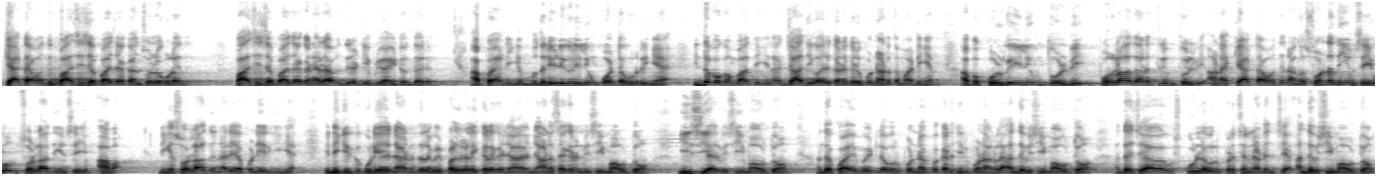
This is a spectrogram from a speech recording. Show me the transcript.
கேட்டால் வந்து பாசிச பாஜகன்னு சொல்லக்கூடாது. பாசிச பாஜகனா ரேவந்த் ரெட்டி எப்படி வாங்கிட்டு வந்தார்? அப்போ நீங்கள் முதலீடுகளிலும் கோட்டை விடுறீங்க இந்த பக்கம் பார்த்தீங்கன்னா ஜாதிவாரி கணக்கெடுப்பு நடத்த மாட்டீங்க. அப்போ கொள்கையிலும் தோல்வி பொருளாதாரத்திலும் தோல்வி. ஆனால் கேட்டால் வந்து நாங்கள் சொன்னதையும் செய்வோம் சொல்லாதையும் செய்யும். ஆமாம் நீங்கள் சொல்லாது நிறையா பண்ணியிருக்கீங்க. இன்றைக்கி இருக்கக்கூடிய தலைமை பல்கலைக்கழக ஞா- ஞானசேகரன் விஷயமாகட்டும் ஈசிஆர் விஷயமாகட்டும் அந்த கோயம்பேட்டில் ஒரு பொண்ணை இப்போ கடத்திட்டு போனாங்களே அந்த விஷயமாகட்டும் அந்த ஸ்கூலில் ஒரு பிரச்சனை நடந்துச்சு அந்த விஷயமாகட்டும்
